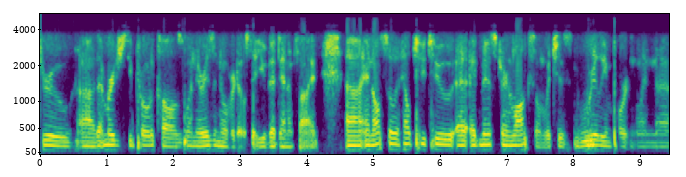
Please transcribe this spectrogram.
through uh, the emergency protocols when there is an overdose that you've identified. Uh, and also it helps you to uh, administer naloxone, which is really important when, uh,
